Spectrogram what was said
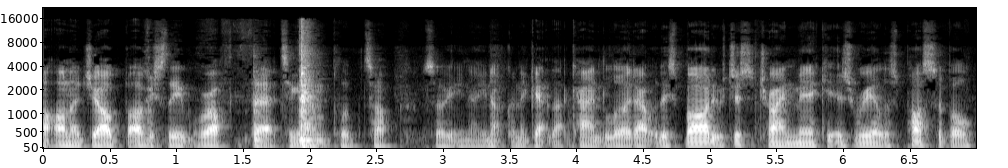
on a job. But obviously, we're off the 13 amp plug top. So, you know, you're not going to get that kind of load out with this board. It was just to try and make it as real as possible.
